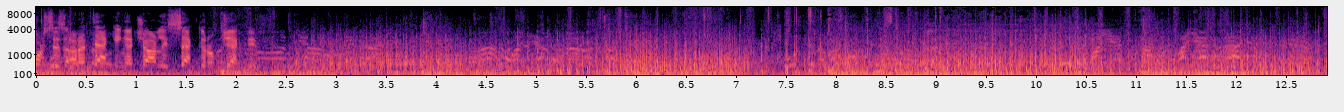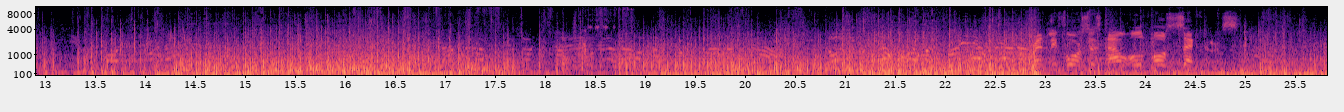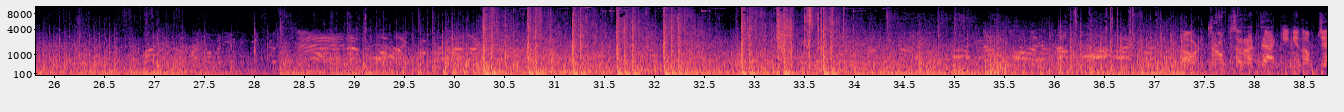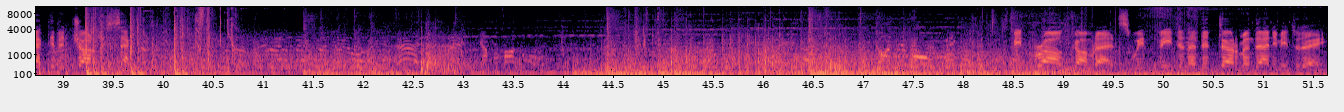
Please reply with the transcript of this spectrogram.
forces are attacking a Charlie sector objective. Objective in sector. Be proud, comrades. We've beaten a determined enemy today.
